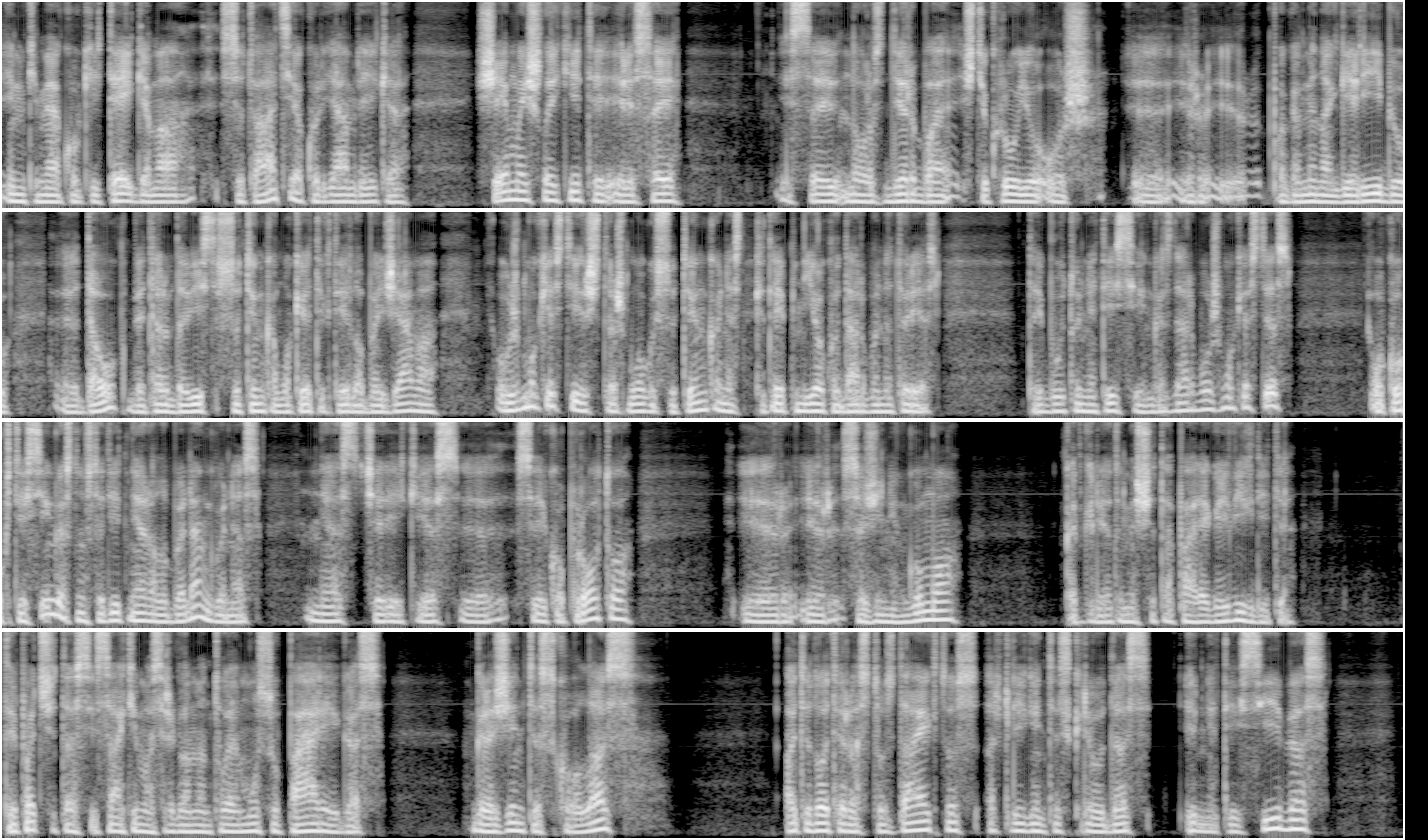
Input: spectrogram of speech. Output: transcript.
imkime kokį teigiamą situaciją, kur jam reikia šeimą išlaikyti ir jisai jisai nors dirba iš tikrųjų už e, ir, ir pagamina gerybių e, daug, bet darbdavys sutinka mokėti tik tai labai žemą užmokestį ir šitas žmogus sutinka, nes kitaip jokio darbo neturės. Tai būtų neteisingas darbo užmokestis. O koks teisingas nustatyti nėra labai lengva, nes, nes čia reikės e, sveiko proto ir, ir sažiningumo, kad galėtume šitą pareigą įvykdyti. Taip pat šitas įsakymas reglamentuoja mūsų pareigas gražinti skolas, atiduoti rastus daiktus, atlyginti skriaudas ir neteisybės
